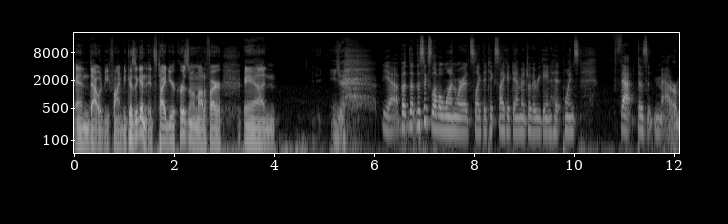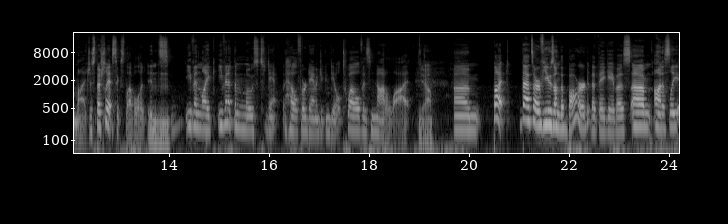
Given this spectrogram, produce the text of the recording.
and that would be fine because again it's tied to your charisma modifier and yeah. Yeah. But the the sixth level one, where it's like they take psychic damage or they regain hit points, that doesn't matter much, especially at sixth level. It- It's even like even at the most dam- health or damage you can deal, twelve is not a lot. yeah Um, but that's our views on the bard that they gave us. Um, honestly,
